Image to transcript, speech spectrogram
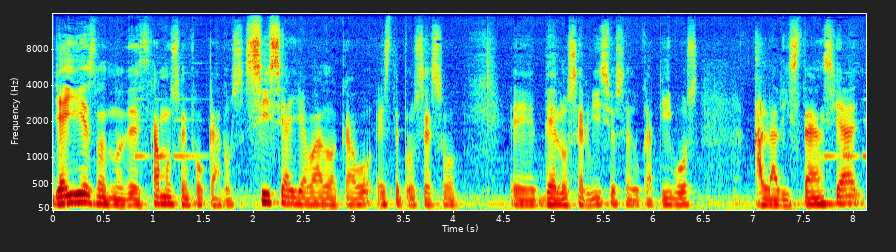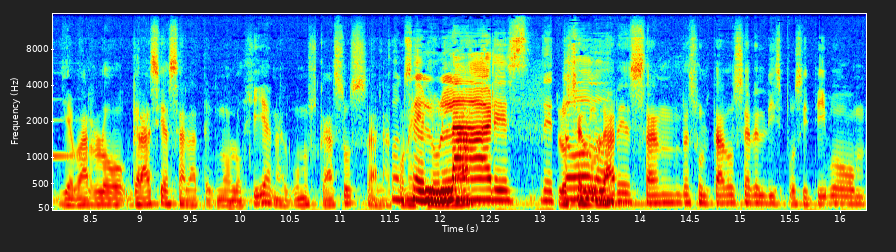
y ahí es donde estamos enfocados. Sí se ha llevado a cabo este proceso eh, de los servicios educativos a la distancia, llevarlo gracias a la tecnología, en algunos casos a la Con celulares, de Los celulares han resultado ser el dispositivo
